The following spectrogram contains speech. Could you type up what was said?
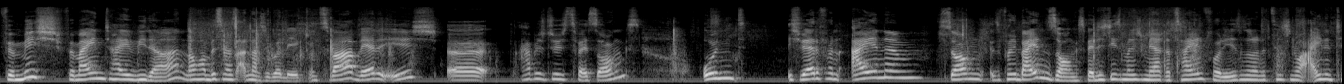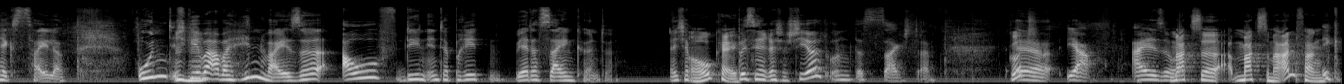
für mich, für meinen Teil wieder, noch mal ein bisschen was anderes überlegt. Und zwar werde ich, äh, habe ich natürlich zwei Songs und ich werde von einem Song, also von den beiden Songs, werde ich diesmal nicht mehrere Zeilen vorlesen, sondern tatsächlich nur eine Textzeile. Und ich gebe aber Hinweise auf den Interpreten, wer das sein könnte. Ich habe Okay. ein bisschen recherchiert und das sage ich dann. Gut. Äh, ja, also. magst, du, magst du mal anfangen? Ich,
